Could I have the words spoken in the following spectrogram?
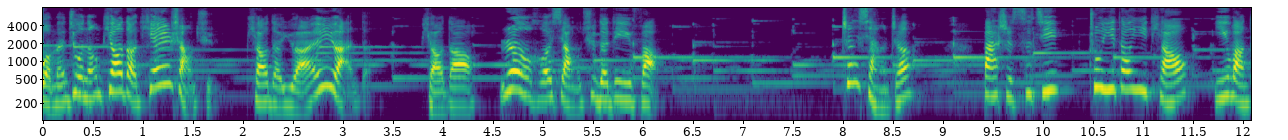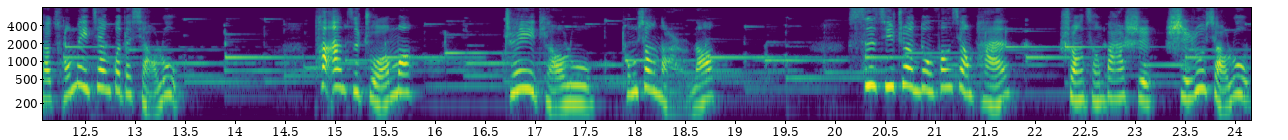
我们就能飘到天上去，飘得远远的，飘到任何想去的地方。正想着，巴士司机注意到一条以往他从没见过的小路，他暗自琢磨。这条路通向哪儿呢？司机转动方向盘，双层巴士驶入小路。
